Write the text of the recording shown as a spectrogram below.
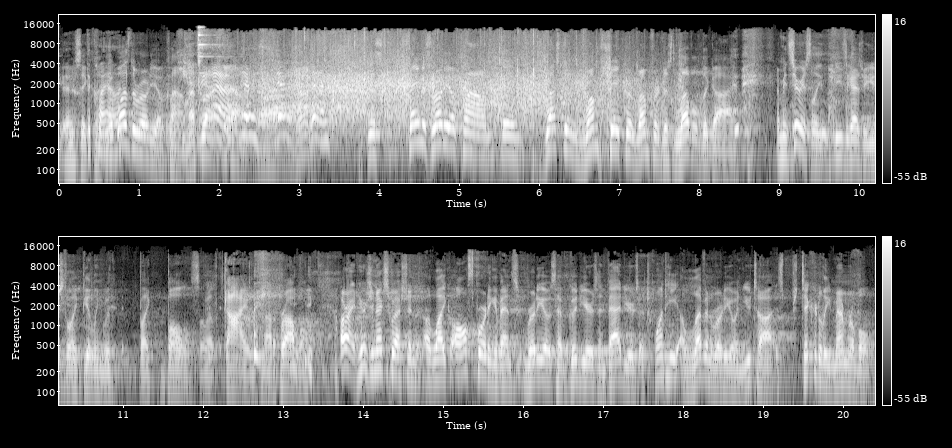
Yeah. You say The clown. clown. It was the rodeo clown. That's right. yeah, Yeah. yes, yes, This famous rodeo clown named Justin Rumpshaker Rumford just leveled the guy. I mean, seriously, these guys are used to like dealing with like bulls, so a guy was not a problem. All right, here's your next question. Uh, like all sporting events, rodeos have good years and bad years. A 2011 rodeo in Utah is particularly memorable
